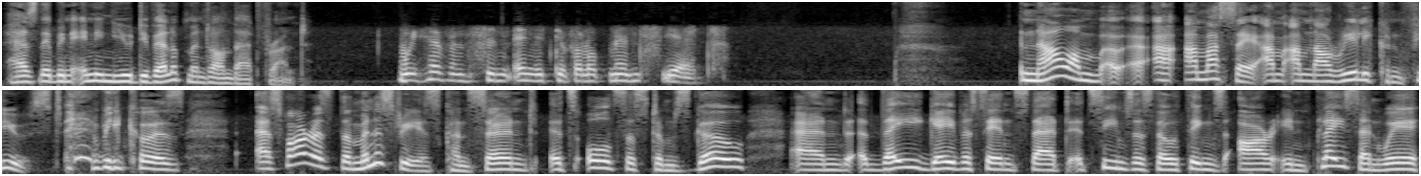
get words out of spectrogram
Has there been any new development on that front? we haven't seen any developments yet. Now I'm, I, I must say, I'm, I'm now really confused because as far as the ministry is concerned, it's all systems go. And they gave a sense that it seems as though things are in place and where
